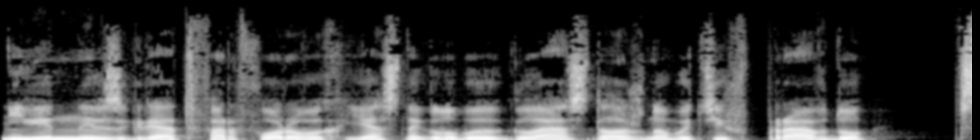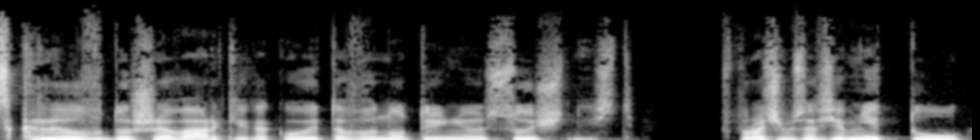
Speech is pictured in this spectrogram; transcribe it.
Невинный взгляд фарфоровых ясно-голубых глаз, должно быть, и вправду вскрыл в душе Варки какую-то внутреннюю сущность, впрочем, совсем не ту,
